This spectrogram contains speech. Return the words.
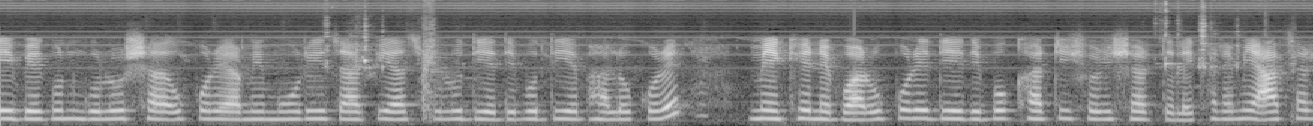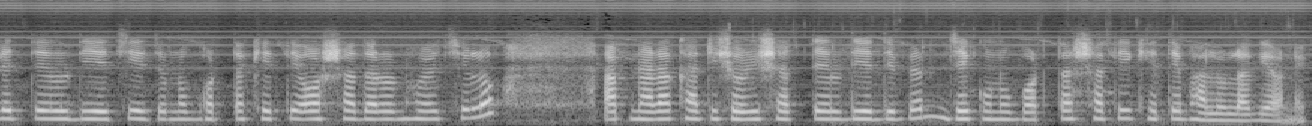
এই বেগুনগুলোর উপরে আমি মরিচ আর পেঁয়াজগুলো দিয়ে দেব, দিয়ে ভালো করে মেখে নেব। আর উপরে দিয়ে দিব খাঁটি সরিষার তেল। এখানে আমি আচারের তেল দিয়েছি এই জন্য ভর্তা খেতে অসাধারণ হয়েছিল। আপনারা খাঁটি সরিষার তেল দিয়ে দিবেন যে কোনো ভর্তার সাথেই খেতে ভালো লাগে অনেক।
